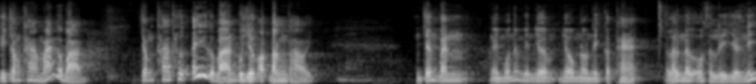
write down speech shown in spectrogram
គេចង់ថាប៉ុន្មានក៏បាន ចង់ថាធ្វើអីក៏បានព្រោះយើងអត់ដឹងទៅហើយអញ្ចឹងបានថ្ងៃមុនមានញោមញោមនៅនេះគាត់ថាឥឡូវនៅអូស្ត្រាលីយើងនេះ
